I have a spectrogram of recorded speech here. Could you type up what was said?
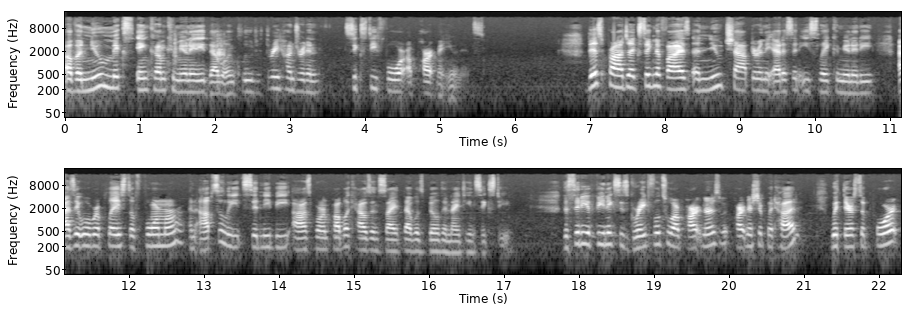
of a new mixed income community that will include 364 apartment units. This project signifies a new chapter in the Edison Eastlake community as it will replace the former and obsolete Sidney B. Osborn public housing site that was built in 1960. The City of Phoenix is grateful to our partners with partnership with HUD. With their support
